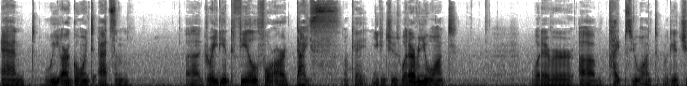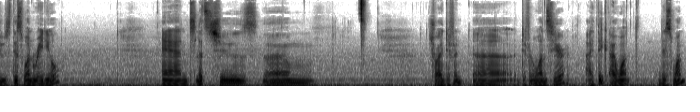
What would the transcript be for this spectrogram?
And we are going to add some uh, gradient fill for our dice okay? You can choose whatever you want whatever um, types you want. We're to choose this one radial. And let's choose um, try different uh, different ones here. I think I want this one.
